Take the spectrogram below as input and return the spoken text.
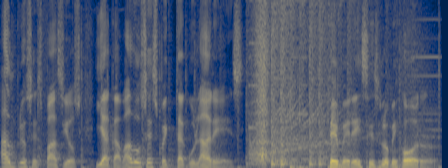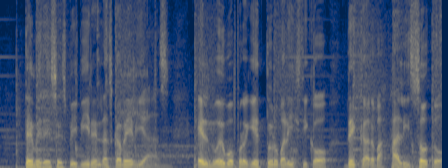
amplios espacios y acabados espectaculares. Te mereces lo mejor. Te mereces vivir en Las Camelias, el nuevo proyecto urbanístico de Carvajal y Soto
